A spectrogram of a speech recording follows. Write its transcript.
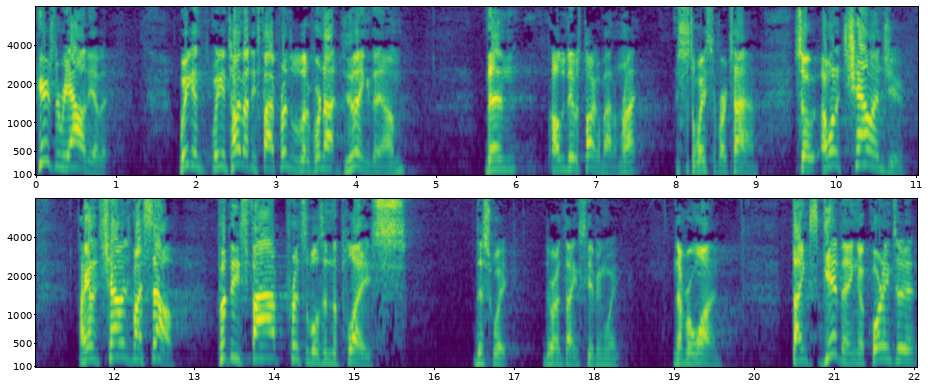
here's the reality of it. We can, we can talk about these five principles, but if we're not doing them, then all we do is talk about them, right? It's just a waste of our time. So I want to challenge you. I got to challenge myself. Put these five principles into place this week during Thanksgiving week. Number one, Thanksgiving, according to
